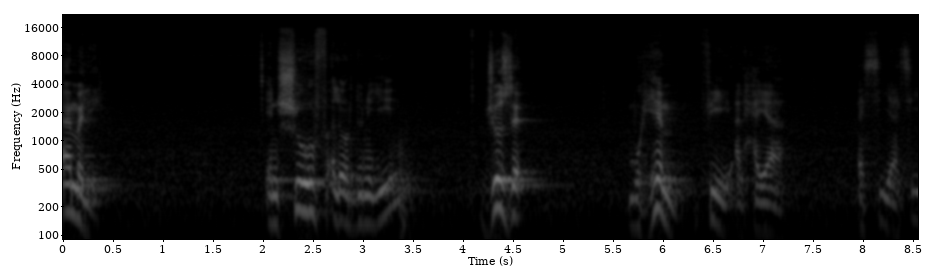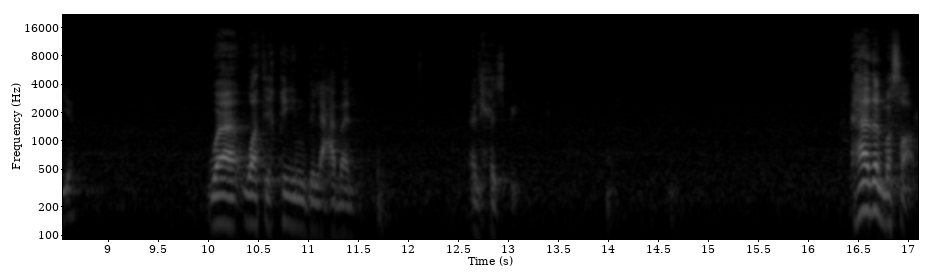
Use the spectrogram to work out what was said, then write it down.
أملي نشوف الأردنيين جزء مهم في الحياة السياسية وواثقين بالعمل الحزبي. هذا المسار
